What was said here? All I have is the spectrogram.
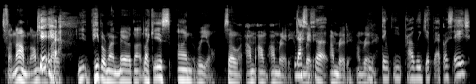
It's phenomenal. I'm Yeah. like you, people run marathon like it's unreal. So I'm I'm I'm ready. That's I'm what's ready. up. I'm ready. I'm ready. You think you probably get back on stage?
